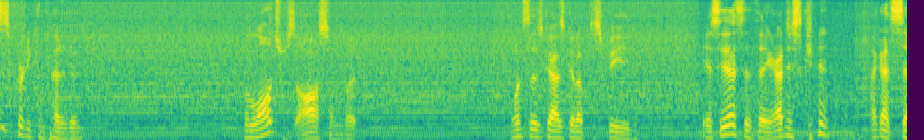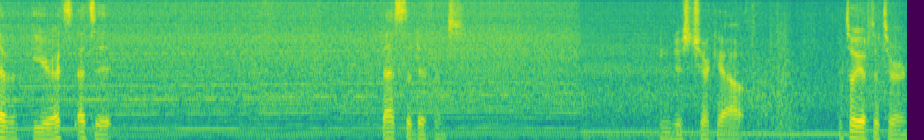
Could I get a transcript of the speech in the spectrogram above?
This is pretty competitive. The launch was awesome, but once those guys get up to speed, yeah. See, that's the thing. I just I got seventh gear. That's that's it. That's the difference. You can just check out until you have to turn.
